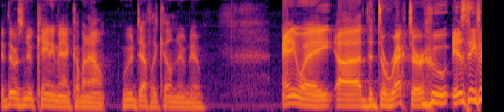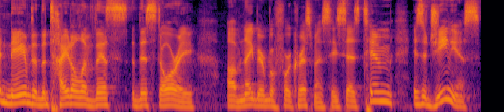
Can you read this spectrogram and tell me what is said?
If there was a new Candyman coming out, we would definitely kill Noob Noob. Anyway, uh, the director, who isn't even named in the title of this this story of Nightmare Before Christmas, he says Tim is a genius,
